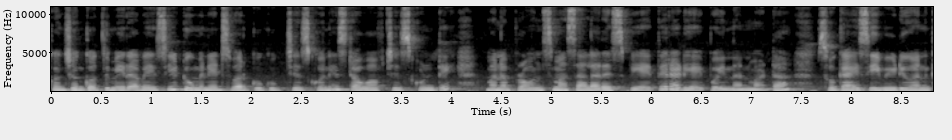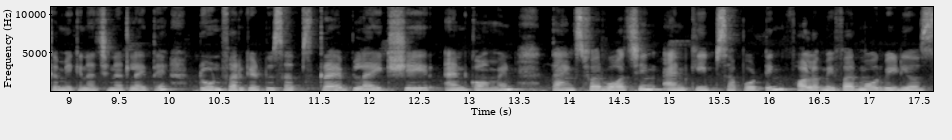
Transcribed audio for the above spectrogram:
కొంచెం కొత్తిమీర వేసి టూ మినిట్స్ వరకు కుక్ చేసుకొని స్టవ్ ఆఫ్ చేసుకుంటే మన ప్రాన్స్ మసాలా రెసిపీ అయితే రెడీ అయిపోయిందనమాట సో గైస్ ఈ వీడియో కనుక మీకు నచ్చినట్లయితే don't forget to subscribe like share and comment thanks for watching and keep supporting follow me for more videos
